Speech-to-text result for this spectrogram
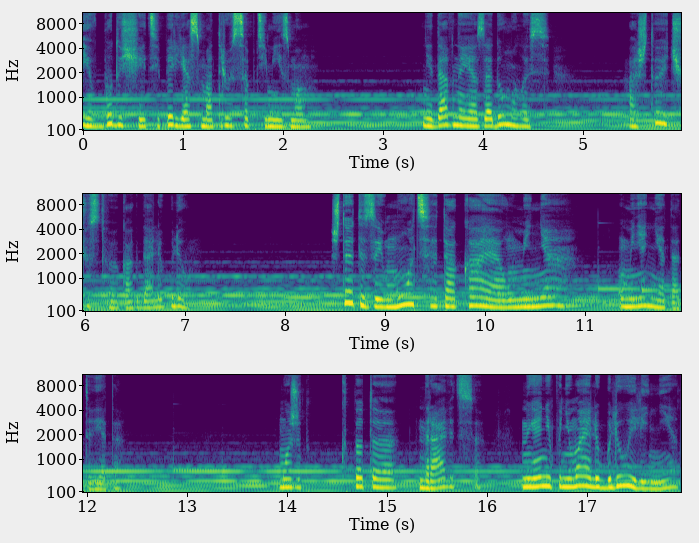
И в будущее теперь я смотрю с оптимизмом. Недавно я задумалась, а что я чувствую, когда люблю? Что это за эмоция такая? У меня... У меня нет ответа. Может, кто-то нравится, но я не понимаю, люблю или нет.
